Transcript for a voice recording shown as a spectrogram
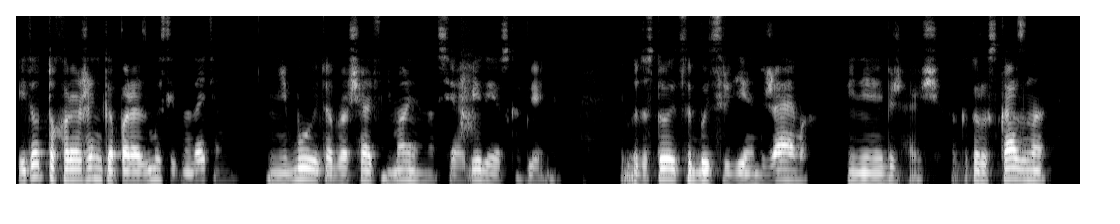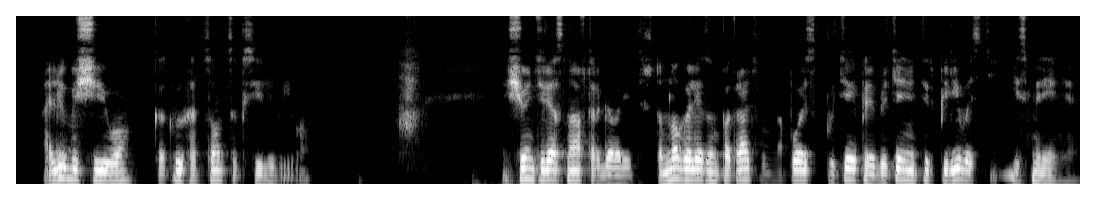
И тот, кто хорошенько поразмыслит над этим, не будет обращать внимания на все обиды и оскорбления, и удостоится быть среди обижаемых и не обижающих, о которых сказано, а любящий его, как выход солнца к силе в его. Еще интересно автор говорит, что много лет он потратил на поиск путей приобретения терпеливости и смирения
